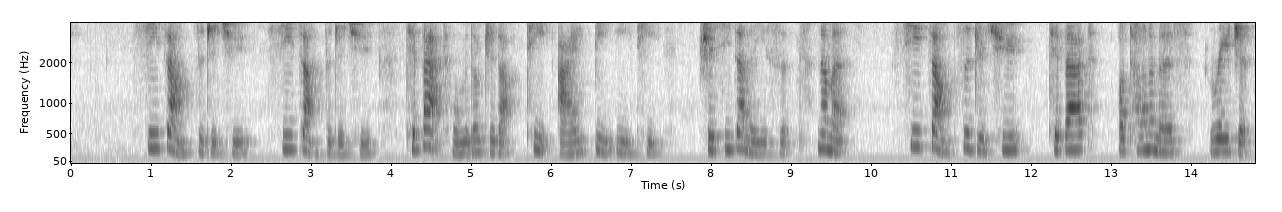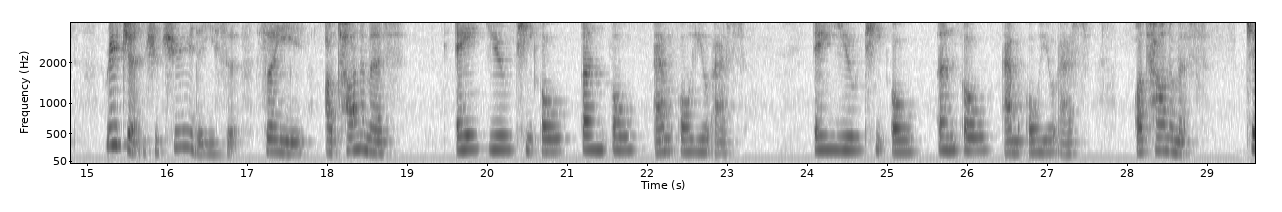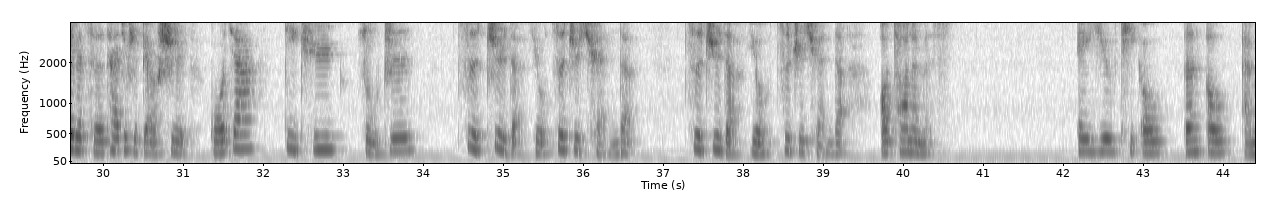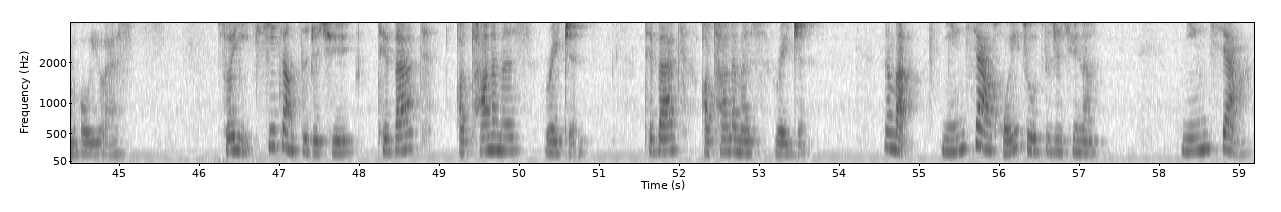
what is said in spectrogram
西藏自治区，西藏自治区。Tibet 我们都知道，T I B E T 是西藏的意思。那么西藏自治区 （Tibet Autonomous Region），region 是区域的意思，所以 autonomous，a u t o n o m o u s，a u t o n o m o u s，autonomous 这个词它就是表示国家、地区、组织自治的、有自治权的、自治的、有自治权的。autonomous, a u t o n o m o u s，所以西藏自治区 Tibet Autonomous Region，Tibet Autonomous Region 那么宁夏回族自治区呢？宁夏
